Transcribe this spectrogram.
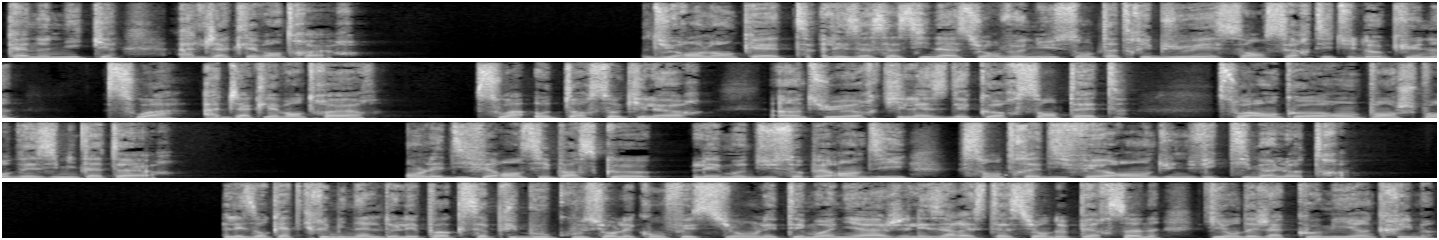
canoniques à Jack l'Éventreur. Durant l'enquête, les assassinats survenus sont attribués, sans certitude aucune, soit à Jack l'Éventreur, soit au Torso Killer, un tueur qui laisse des corps sans tête, soit encore on penche pour des imitateurs. On les différencie parce que les modus operandi sont très différents d'une victime à l'autre. Les enquêtes criminelles de l'époque s'appuient beaucoup sur les confessions, les témoignages et les arrestations de personnes qui ont déjà commis un crime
